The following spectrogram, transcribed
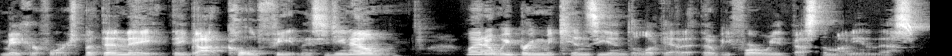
maker for us." But then they they got cold feet and they said, "You know, why don't we bring McKinsey in to look at it though before we invest the money in this?"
